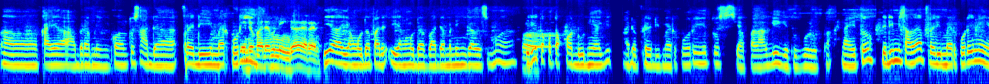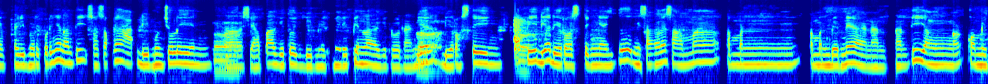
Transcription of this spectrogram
uh, kayak Abraham Lincoln terus ada Freddie Mercury. Udah pada meninggal ya Ren? Iya yang udah pada yang udah pada meninggal semua. Oh. Jadi toko-toko dunia gitu ada Freddie Mercury terus siapa lagi gitu gue lupa. Nah itu jadi misalnya Freddie Mercury nih, Freddie Mercury-nya nanti sosoknya dimunculin hmm. uh, siapa gitu dimirip-miripin lah gitu. Dan dia hmm. di roasting. Hmm. Tapi dia di roastingnya itu misalnya sama temen temen bandnya. Nanti yang komik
